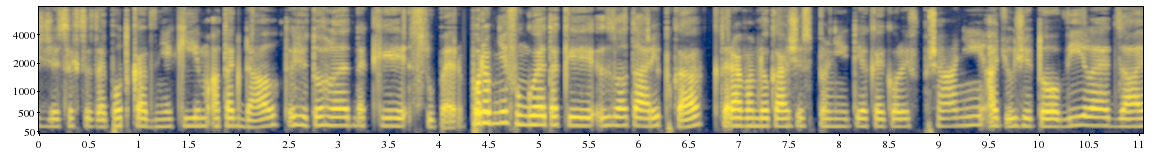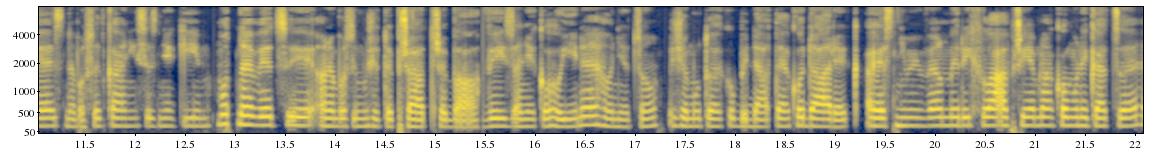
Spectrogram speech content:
že se chcete potkat s někým a tak dál, takže tohle je taky super. Podobně funguje taky zlatá rybka, která vám dokáže splnit jakékoliv přání, ať už je to výlet, zájezd nebo setkání se s někým, hmotné věci, anebo si můžete přát třeba vy za někoho jiného něco, že mu to jakoby dáte jako dárek a je s nimi velmi rychlá a příjemná komunikace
